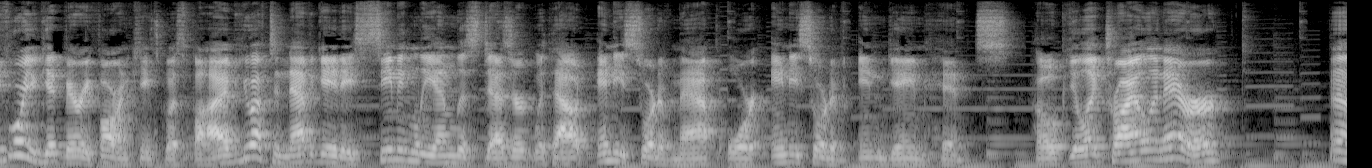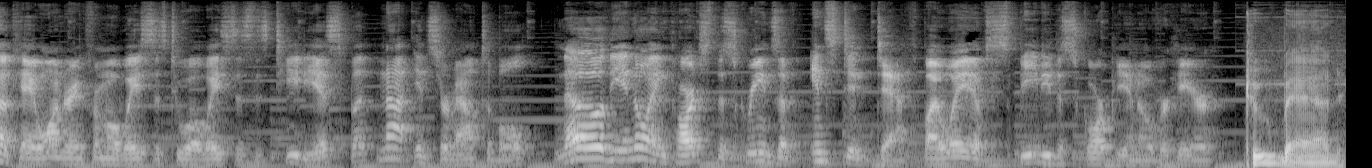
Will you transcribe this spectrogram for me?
Before you get very far in King's Quest V, you have to navigate a seemingly endless desert without any sort of map or any sort of in-game hints. Hope you like trial and error. Okay, wandering from oasis to oasis is tedious, but not insurmountable. No, the annoying part's the screens of instant death by way of Speedy the Scorpion over here. Too bad.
